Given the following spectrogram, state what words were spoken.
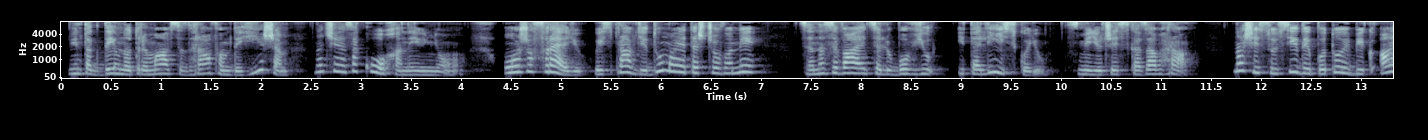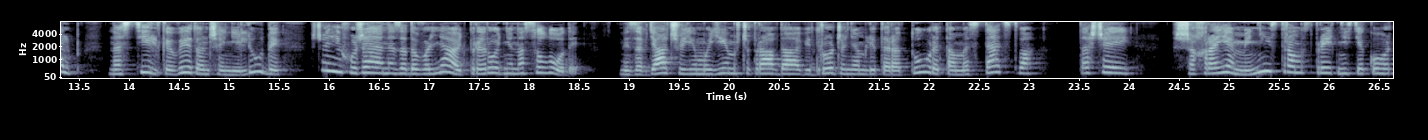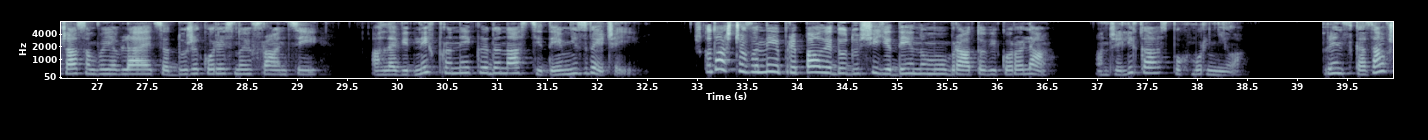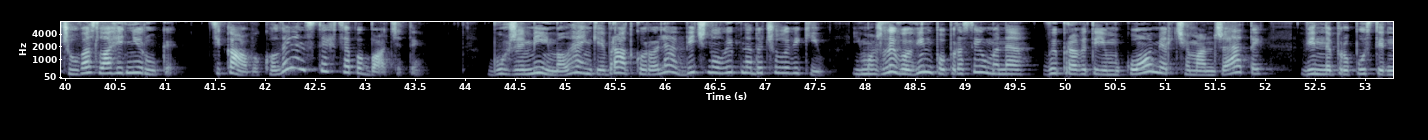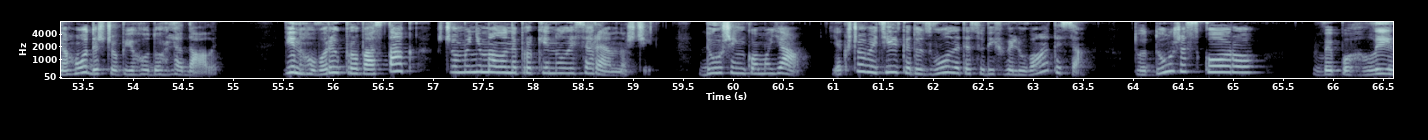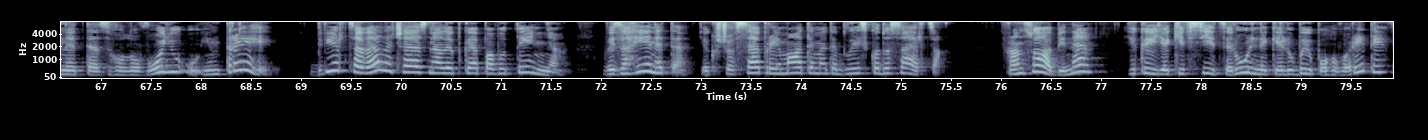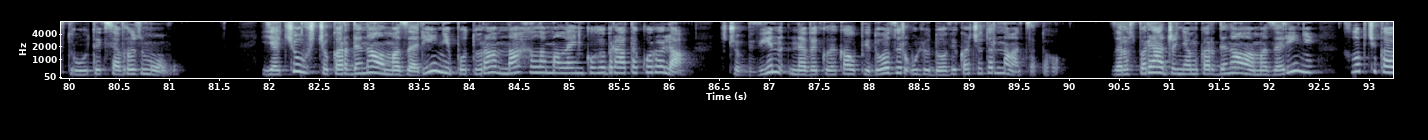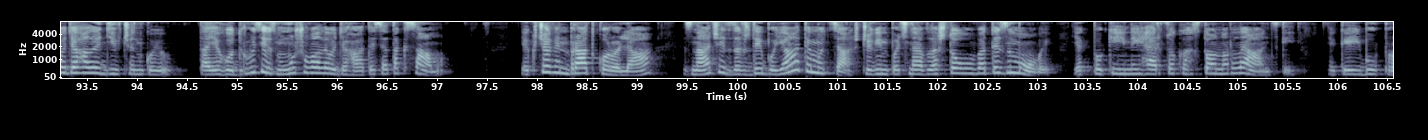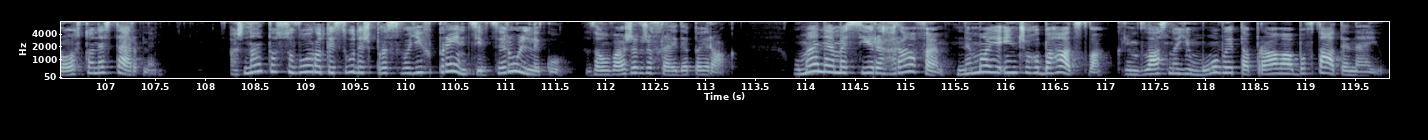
Він так дивно тримався з графом Дегішем, наче закоханий у нього. О, Жофрею, ви справді думаєте, що вони. Це називається любов'ю італійською, сміючись, сказав граф. Наші сусіди по той бік Альп настільки витончені люди, що їх уже не задовольняють природні насолоди. Ми завдячуємо їм, щоправда, відродженням літератури та мистецтва, та ще й шахраєм міністром, спритність якого часом виявляється дуже корисною Франції, але від них проникли до нас ці дивні звичаї. Шкода, що вони припали до душі єдиному братові короля. Анжеліка спохмурніла. Принц сказав, що у вас лагідні руки. Цікаво, коли він встиг це побачити. Боже мій маленький брат короля вічно липне до чоловіків, і, можливо, він попросив мене виправити йому комір чи манжети. Він не пропустить нагоди, щоб його доглядали. Він говорив про вас так, що мені мало не прокинулися ревнощі. Душенько моя, якщо ви тільки дозволите собі хвилюватися, то дуже скоро ви поглинете з головою у інтриги. Двір це величезне липке павутиння. Ви загинете, якщо все прийматимете близько до серця. Франсуа Біне, який, як і всі цирульники, любив поговорити, втрутився в розмову. Я чув, що кардинал Мазаріні потурав нахила маленького брата короля, щоб він не викликав підозр у Людовіка XIV. За розпорядженням кардинала Мазаріні хлопчика одягали дівчинкою, та його друзів змушували одягатися так само. Якщо він брат короля, значить, завжди боятимуться, що він почне влаштовувати змови, як покійний герцог Гастон Орлеанський, який був просто нестерпним. Аж надто суворо ти судиш про своїх принців, цирульнику, зауважив Жофрей де Пейрак. У мене, месіре графе, немає іншого багатства, крім власної мови та права бовтати нею.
